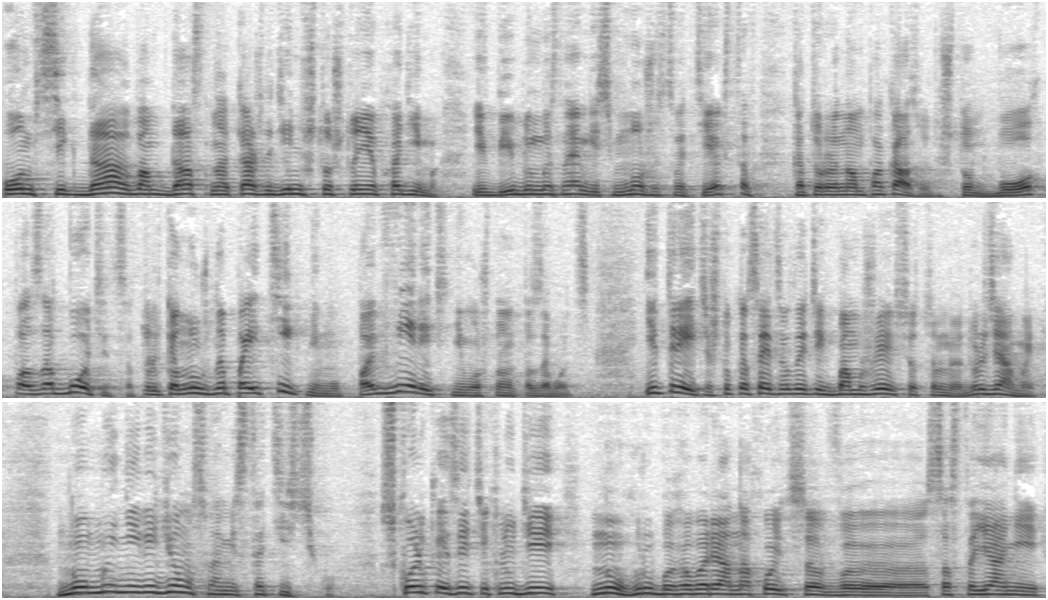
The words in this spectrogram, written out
Он всегда вам даст на каждый день что, что необходимо. И в Библии мы знаем, есть множество текстов, которые нам показывают, что Бог позаботится. Только нужно пойти к Нему, поверить в Него, что Он позаботится. И третье, что касается вот этих бомжей и все остальное. Друзья мои, но мы не ведем с вами статистику. Сколько из этих людей, ну, грубо говоря, находится в э, состоянии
